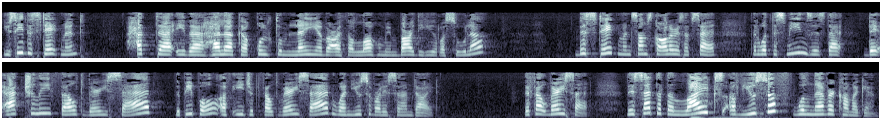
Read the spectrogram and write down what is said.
You see the statement, حتى إذا هلك قلتم لن يبعث الله من بعده رسولا This statement, some scholars have said that what this means is that they actually felt very sad. The people of Egypt felt very sad when Yusuf a.s. died. They felt very sad. they said that the likes of Yusuf will never come again.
